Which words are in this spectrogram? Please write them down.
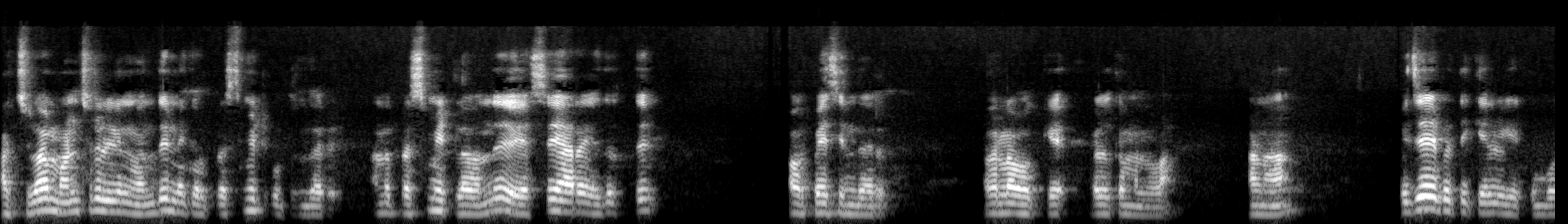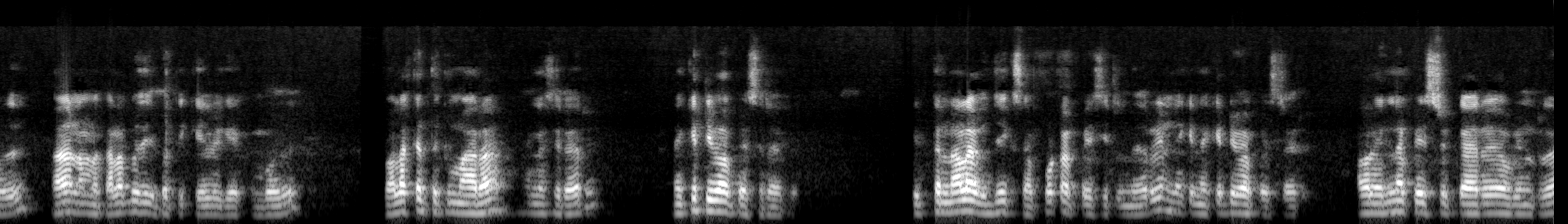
ஆக்சுவலாக மன்சூரலியன் வந்து இன்னைக்கு ஒரு ப்ரெஸ் மீட் கொடுத்துருந்தாரு. அந்த ப்ரெஸ் மீட்டில் வந்து எஸ்ஐஆரை எதிர்த்து அவர் பேசியிருந்தார். அதெல்லாம் ஓகே வெல்கம் பண்ணலாம். ஆனால் விஜயை பற்றி கேள்வி கேட்கும்போது அதாவது நம்ம தளபதியை பற்றி கேள்வி கேட்கும்போது வழக்கத்துக்கு மாறாக என்ன செய்கிறாரு நெகட்டிவாக பேசுகிறாரு இத்தனை நாளாக விஜய்க்கு சப்போர்ட்டாக பேசிட்டு இருந்தார். இன்னைக்கு நெகட்டிவாக பேசுகிறாரு அவர் என்ன பேசியிருக்காரு அப்படின்றத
